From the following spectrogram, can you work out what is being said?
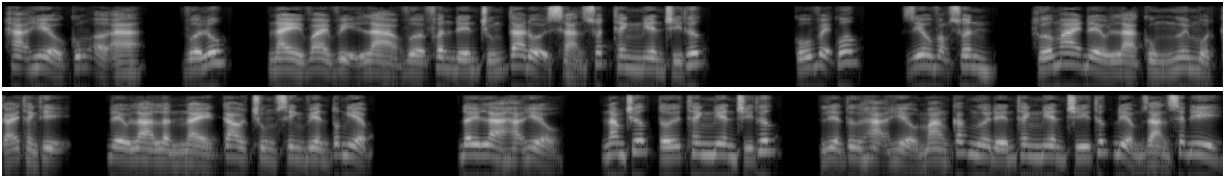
Hạ Hiểu cũng ở A, vừa lúc, này vài vị là vừa phân đến chúng ta đội sản xuất thanh niên trí thức. Cố vệ quốc, Diêu Vọng Xuân, hứa mai đều là cùng ngươi một cái thành thị, đều là lần này cao trung sinh viên tốt nghiệp. Đây là Hạ Hiểu, năm trước tới thanh niên trí thức, liền từ Hạ Hiểu mang các ngươi đến thanh niên trí thức điểm dàn xếp đi,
